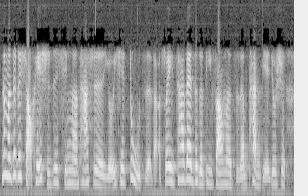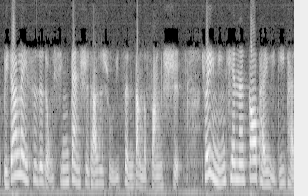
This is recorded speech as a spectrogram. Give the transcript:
那么这个小黑十字星呢，它是有一些肚子的，所以它在这个地方呢，只能判别就是比较类似这种星，但是它是属于震荡的方式。所以明天呢，高盘与低盘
